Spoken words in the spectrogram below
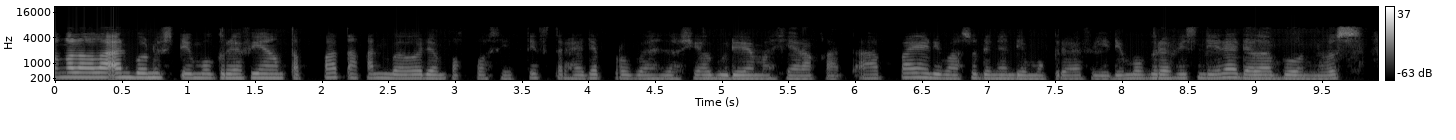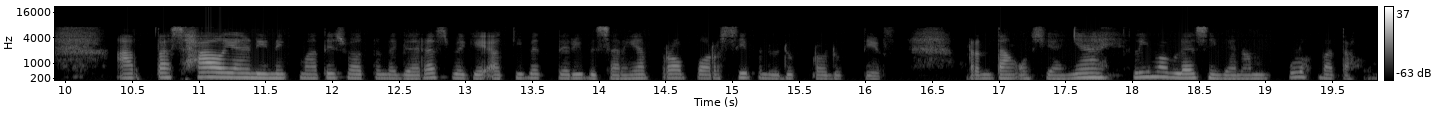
Pengelolaan bonus demografi yang tepat akan membawa dampak positif terhadap perubahan sosial budaya masyarakat. Apa yang dimaksud dengan demografi? Demografi sendiri adalah bonus atas hal yang dinikmati suatu negara sebagai akibat dari besarnya proporsi penduduk produktif. Rentang usianya 15 hingga 64 tahun.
